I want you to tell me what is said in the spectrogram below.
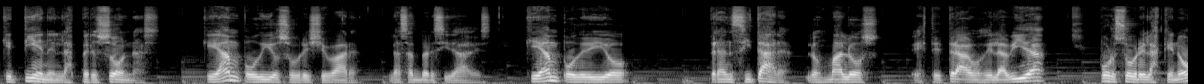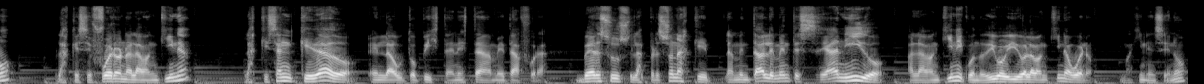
que tienen las personas que han podido sobrellevar las adversidades, que han podido transitar los malos este, tragos de la vida por sobre las que no, las que se fueron a la banquina, las que se han quedado en la autopista, en esta metáfora, versus las personas que lamentablemente se han ido a la banquina, y cuando digo ido a la banquina, bueno, imagínense, ¿no?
